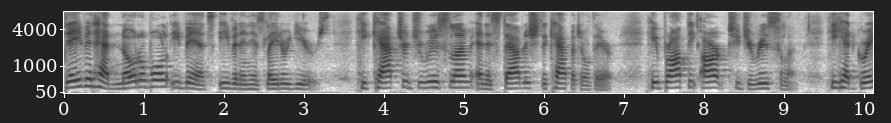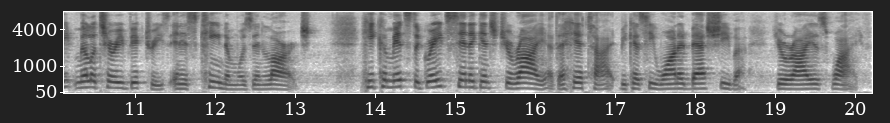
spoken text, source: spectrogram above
David had notable events even in his later years. He captured Jerusalem and established the capital there. He brought the ark to Jerusalem. He had great military victories, and his kingdom was enlarged. He commits the great sin against Uriah the Hittite because he wanted Bathsheba, Uriah's wife.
